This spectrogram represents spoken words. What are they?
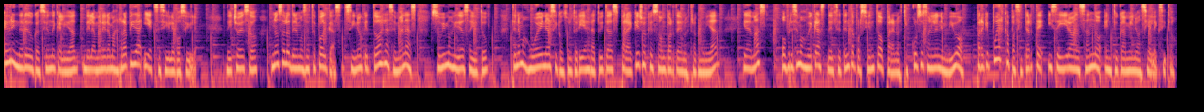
es brindar educación de calidad de la manera más rápida y accesible posible. Dicho eso, no solo tenemos este podcast, sino que todas las semanas subimos videos a YouTube, tenemos webinars y consultorías gratuitas para aquellos que son parte de nuestra comunidad y además ofrecemos becas del 70% para nuestros cursos online en vivo para que puedas capacitarte y seguir avanzando en tu camino hacia el éxito.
